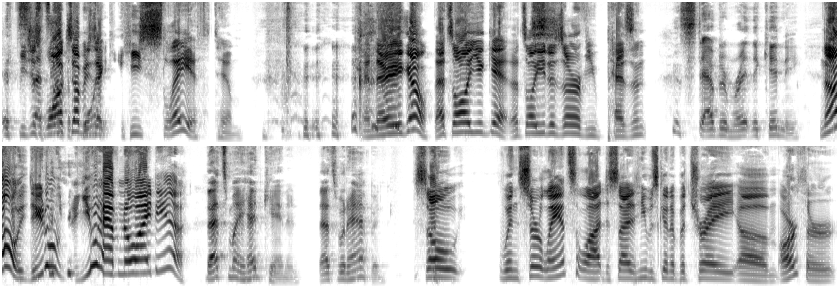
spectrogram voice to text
It's- He just walks up. He's like, he slayeth him. And there you go. That's all you get. That's all you deserve, you peasant. stabbed him right in the kidney. No, you don't. You have no idea. That's my head canon. That's what happened. So when Sir Lancelot decided he was going to betray um, Arthur,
